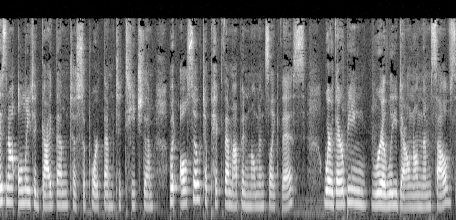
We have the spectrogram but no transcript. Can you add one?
is not only to guide them, to support them, to teach them, but also to pick them up in moments like this where they're being really down on themselves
